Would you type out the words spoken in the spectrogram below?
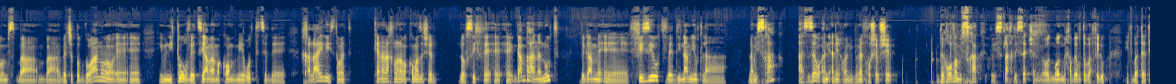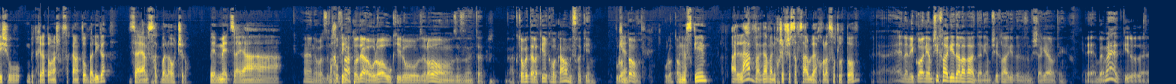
בהיבט של פוטגורנו עם ניטור ויציאה מהמקום במהירות אצל חלילי זאת אומרת כן הלכנו למקום הזה של להוסיף גם רעננות וגם פיזיות ודינמיות למשחק אז זהו אני, אני, אני באמת חושב שברוב המשחק ויסלח לי סק שאני מאוד מאוד מחבב אותו ואפילו התבטאתי שהוא בתחילת העונה שהוא שחקן הטוב בליגה זה היה משחק בלהות שלו באמת זה היה. כן אבל זה תקופה אתה יודע הוא לא הוא כאילו זה לא זה זה זה הכתובת על הקיר כבר כמה משחקים הוא לא כן. לא טוב הוא לא טוב. אני מסכים עליו אגב אני חושב שספסל הוא יכול לעשות לו טוב. אין אני, אני אמשיך להגיד על ארד אני אמשיך להגיד את זה זה משגע אותי. אה, באמת כאילו זה...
